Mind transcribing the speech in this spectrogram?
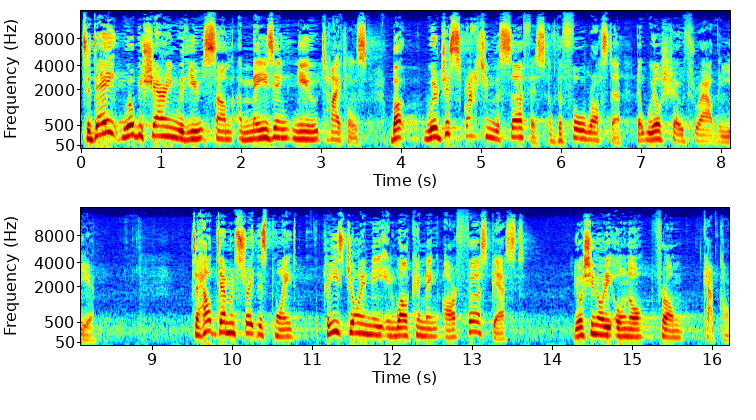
Today, we'll be sharing with you some amazing new titles, but we're just scratching the surface of the full roster that we'll show throughout the year. To help demonstrate this point, Please join me in welcoming our first guest, Yoshinori Ono from Capcom.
